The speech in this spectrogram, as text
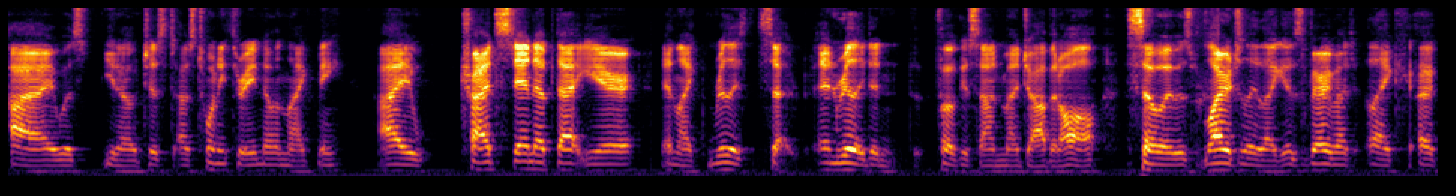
I was you know just I was 23. No one liked me. I tried stand up that year and like really se- and really didn't focus on my job at all. So it was largely like it was very much like a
